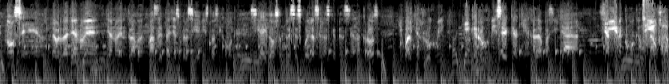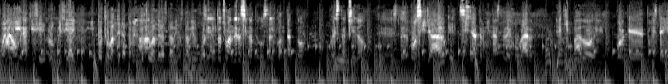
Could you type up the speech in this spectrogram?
No sé, la verdad ya no he ya no he entrado en más detalles, pero sí he visto así como que sí hay dos o tres escuelas en las que te enseñan la cross, igual que el rugby, y que rugby sé que aquí en Jalapa sí ya, ya tiene como que un Sí, en Jalapa, buen aquí, aquí sí, rugby sí hay. Y Tocho Bandera, también el Tocho Bandera está bien, está bien Sí, fuerte. el tocho bandera si no te gusta el contacto, pues está chido. Este, o si ya, si ya terminaste de jugar equipado y porque tuviste ahí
